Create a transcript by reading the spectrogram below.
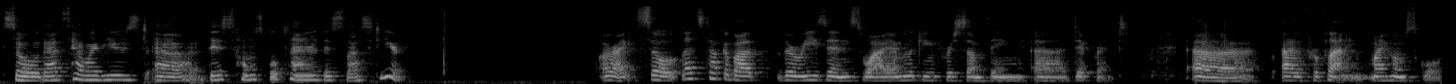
So that's how I've used uh, this homeschool planner this last year. All right, so let's talk about the reasons why I'm looking for something uh, different uh, uh, for planning my homeschool.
